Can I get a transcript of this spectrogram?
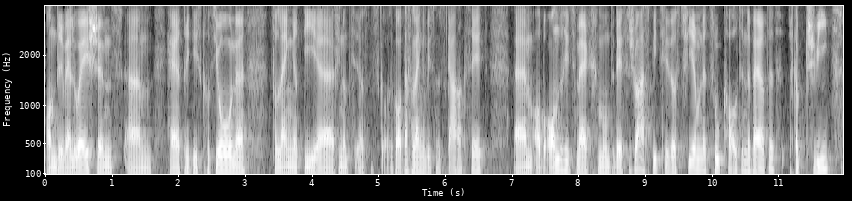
andere Valuations, ähm, härtere Diskussionen, verlängerte äh, Finanzi also es geht auch verlängern, bis man das Geld sieht. Ähm, aber andererseits merkt man unterdessen schon ein bisschen, dass die Firmen zurückhaltender werden. Ich glaube, die Schweiz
